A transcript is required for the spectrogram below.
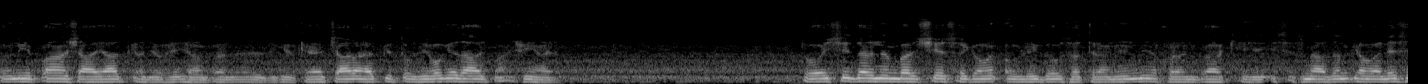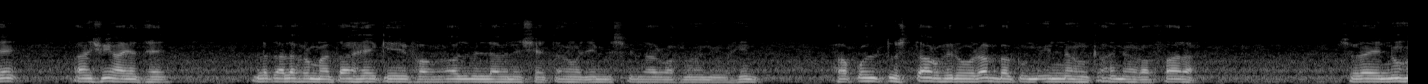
انہیں پانچ آیات کا جو ہے یہاں پر ذکر کیا چار آیت کی توضیع ہو گیا تھا، آج پانچویں آیت۔ تو اسی در نمبر چھ سو اکاون ابلک دو سو ترانوے میں قرآن پاک کی اس اسم اعظم کے حوالے سے پانچویں آیت ہے۔ اللہ تعالیٰ فرماتا ہے کہ فوز بلّہ شیطان وجیم بسم اللہ الرحمن الرحیم۔ فقل تستغفر ربکم انہ کان غفارہ سورہ نوح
